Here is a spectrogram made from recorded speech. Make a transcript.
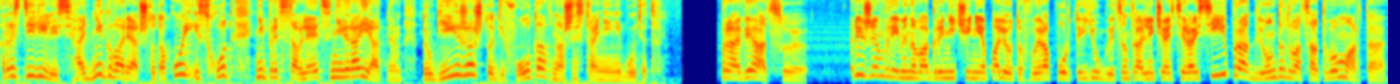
разделились. Одни говорят, что такой исход не представляется невероятным. Другие же, что дефолта в нашей стране не будет. Про авиацию. Режим временного ограничения полетов в аэропорты юга и центральной части России продлен до 20 марта.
